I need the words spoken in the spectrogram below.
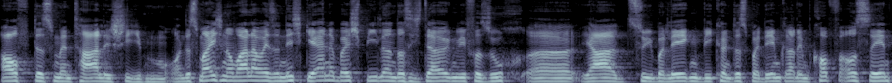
auf das Mentale schieben. Und das mache ich normalerweise nicht gerne bei Spielern, dass ich da irgendwie versuche, äh, ja, zu überlegen, wie könnte es bei dem gerade im Kopf aussehen.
